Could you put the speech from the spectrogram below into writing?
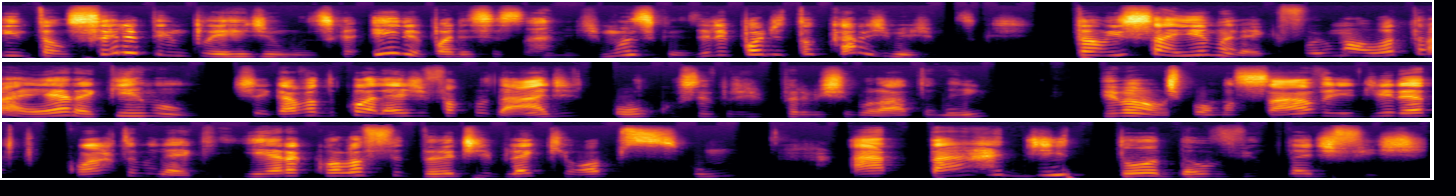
Então, se ele tem um player de música e ele pode acessar minhas músicas, ele pode tocar as minhas músicas. Então, isso aí, moleque, foi uma outra era que, irmão, chegava do colégio e faculdade, ou curso para vestibular também. Irmão, tipo, almoçava e ia direto pro quarto, moleque. E era Call of Duty Black Ops 1 a tarde toda ouvindo Dead Fish.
